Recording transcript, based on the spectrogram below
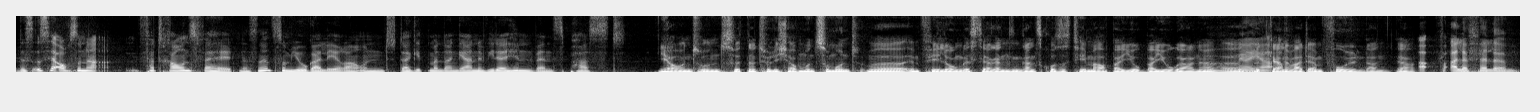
das ist ja auch so ein Vertrauensverhältnis ne, zum Yogalehrer. Und da geht man dann gerne wieder hin, wenn es passt. Ja, und, und es wird natürlich auch Mund-zu-Mund-Empfehlung ist ja ganz, ein ganz großes Thema auch bei, bei Yoga, ne? Äh, Ja, wird ja, gerne weiterempfohlen dann, ja. Auf alle Fälle.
